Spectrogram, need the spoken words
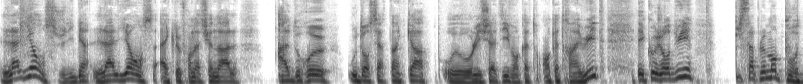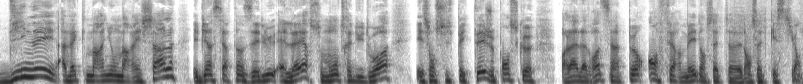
l'alliance, je dis bien l'alliance avec le Front National à Dreux ou dans certains cas aux législatives en 88, et qu'aujourd'hui simplement pour dîner avec Marion Maréchal, eh bien certains élus LR sont montrés du doigt et sont suspectés. Je pense que voilà, la droite s'est un peu enfermée dans cette dans cette question.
